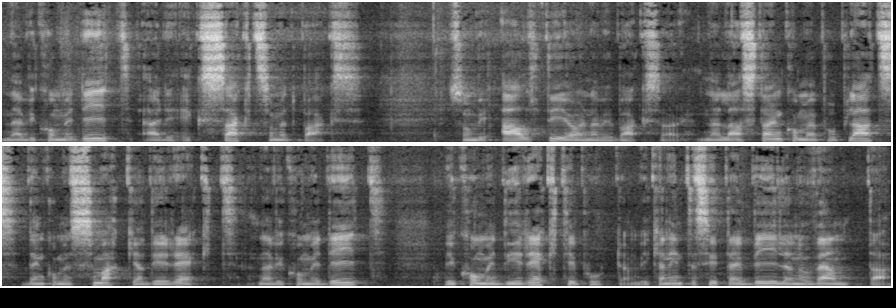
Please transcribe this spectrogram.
När vi kommer dit är det exakt som ett bax. Som vi alltid gör när vi baxar. När lastaren kommer på plats, den kommer smacka direkt. När vi kommer dit, vi kommer direkt till porten. Vi kan inte sitta i bilen och vänta.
